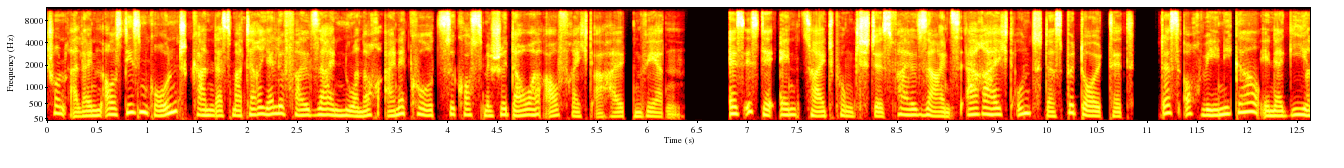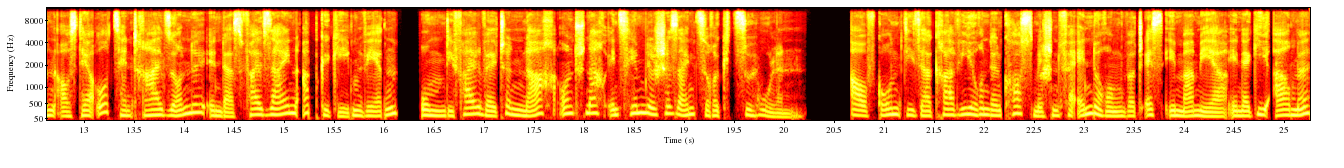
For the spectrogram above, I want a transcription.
Schon allein aus diesem Grund kann das materielle Fallsein nur noch eine kurze kosmische Dauer aufrechterhalten werden. Es ist der Endzeitpunkt des Fallseins erreicht und das bedeutet dass auch weniger Energien aus der Urzentralsonne in das Fallsein abgegeben werden, um die Fallwelten nach und nach ins himmlische Sein zurückzuholen. Aufgrund dieser gravierenden kosmischen Veränderung wird es immer mehr energiearme,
